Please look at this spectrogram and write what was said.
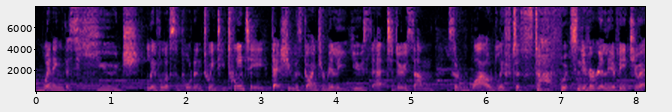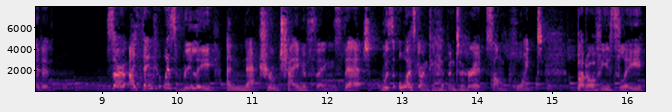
winning this huge level of support in 2020 that she was going to really use that to do some sort of wild leftist stuff, which never really eventuated. So I think it was really a natural chain of things that was always going to happen to her at some point. But obviously,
